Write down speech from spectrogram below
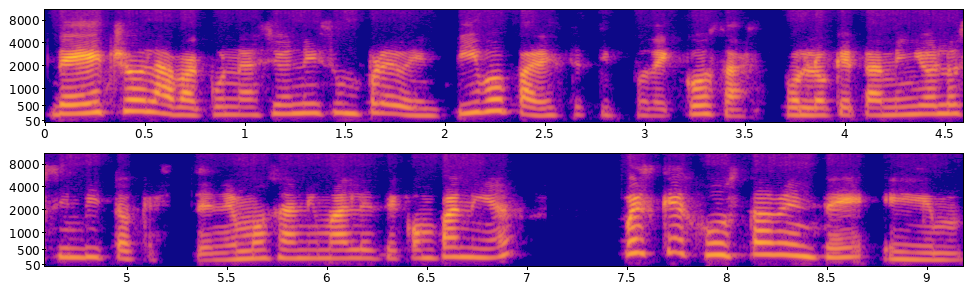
de hecho, la vacunación es un preventivo para este tipo de cosas, por lo que también yo los invito que si tenemos animales de compañía, pues que justamente em,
